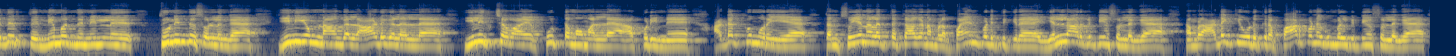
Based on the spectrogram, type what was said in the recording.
எதிர்த்து நிமிர்ந்து நின்று துணிந்து சொல்லுங்க இனியும் நாங்கள் ஆடுகள் அல்ல இளிச்சவாய கூட்டமும் அல்ல அப்படின்னு அடக்குமுறையை தன் சுயநலத்துக்காக நம்மளை பயன்படுத்திக்கிற எல்லார்கிட்டையும் சொல்லுங்க நம்மளை அடக்கி ஒடுக்கிற பார்ப்பன கும்பல்கிட்டையும் சொல்லுங்க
